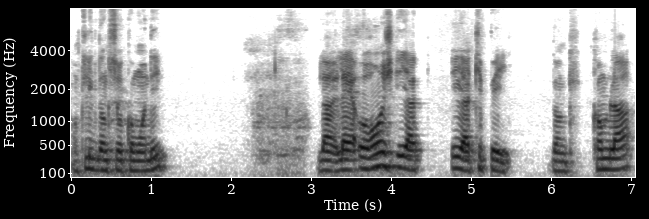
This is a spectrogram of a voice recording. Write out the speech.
On clique donc sur commander. Là, là, il y a Orange et il y a, et il y a KPay. Donc, comme là,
